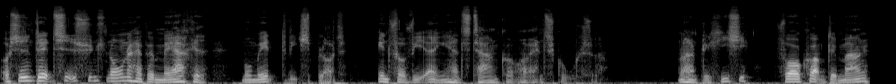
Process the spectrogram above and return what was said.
og siden den tid synes nogen at have bemærket, momentvis blot, en forvirring i hans tanker og anskuelser. Når han blev hissig, forekom det mange,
